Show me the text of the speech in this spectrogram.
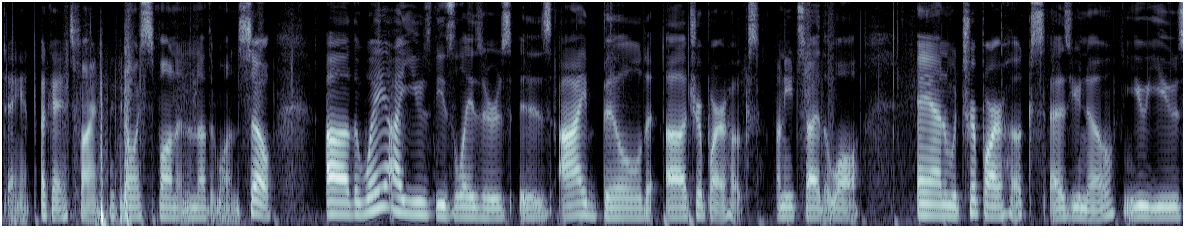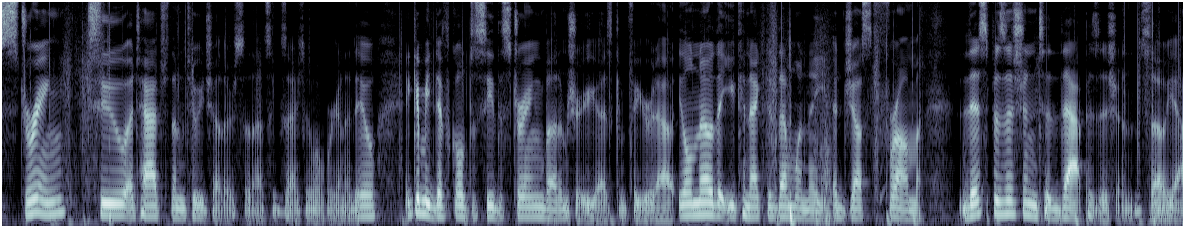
Dang it. Okay, it's fine. We can always spawn in another one. So, uh, the way I use these lasers is I build uh, tripwire hooks on each side of the wall. And with tripwire hooks, as you know, you use string to attach them to each other. So that's exactly what we're going to do. It can be difficult to see the string, but I'm sure you guys can figure it out. You'll know that you connected them when they adjust from this position to that position. So yeah.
